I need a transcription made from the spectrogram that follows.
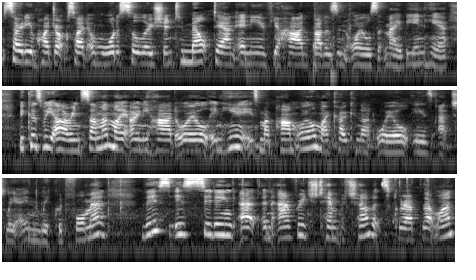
sodium hydroxide and water solution to melt down any of your hard butters and oils that may be in here. Because we are in summer, my only hard oil in here is my palm oil. My coconut oil is actually in liquid format. This is sitting at an average temperature, let's grab that one,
